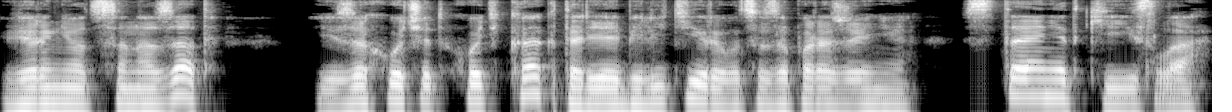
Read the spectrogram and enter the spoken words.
вернется назад и захочет хоть как-то реабилитироваться за поражение, станет кисло.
